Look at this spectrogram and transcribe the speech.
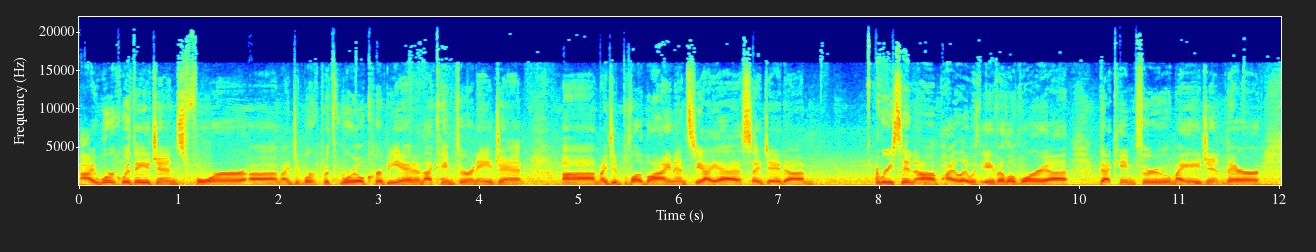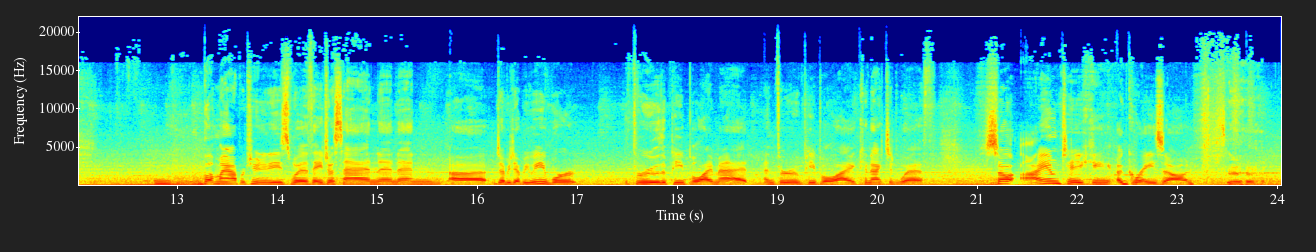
I work with agents for, um, I did worked with Royal Caribbean and that came through an agent. Um, I did Bloodline, NCIS. I did um, a recent uh, pilot with Eva Longoria that came through my agent there. But my opportunities with HSN and, and uh, WWE were through the people I met and through people I connected with. So I am taking a gray zone.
